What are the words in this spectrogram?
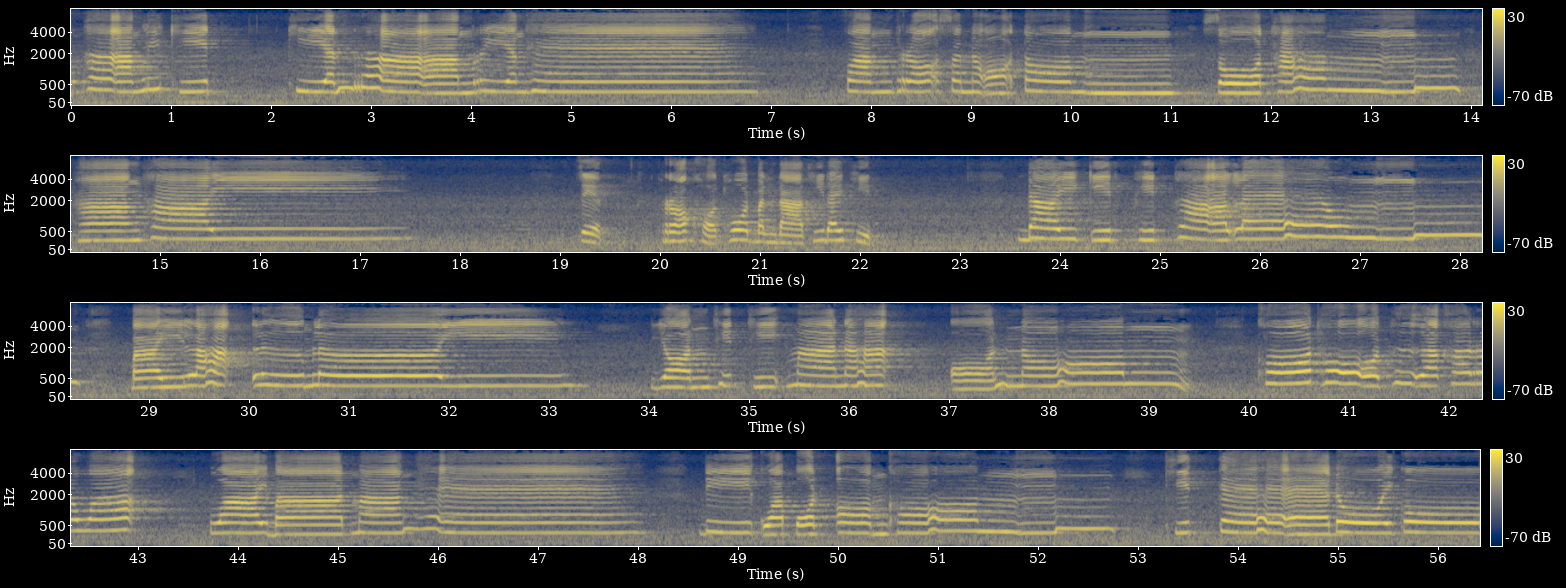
ดพางลิขิต เขียนร่างเรียงแหฟังเพราะสนอต้องโสดทั้งห่างไทย 7. เพราะขอโทษบรรดาที่ได้ผิด ได้กิจผิดพลาดแล้ว ไปละลืมเลย ย่อนทิฏฐิมานะอ่อนน้อม ขอโทษเพื่อคารวะ วายบาทมางแหดีกว่าปลดอ้อมคอม คิดแก่โดยโกง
